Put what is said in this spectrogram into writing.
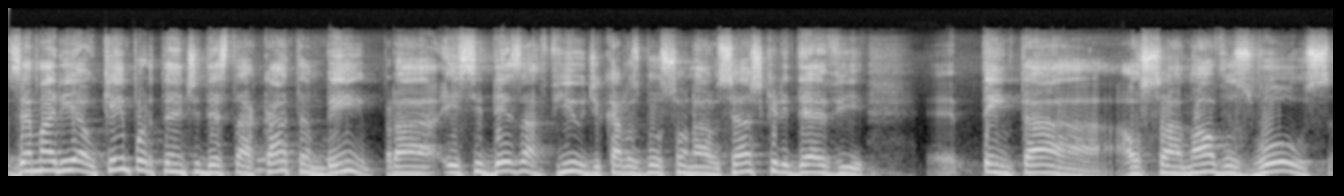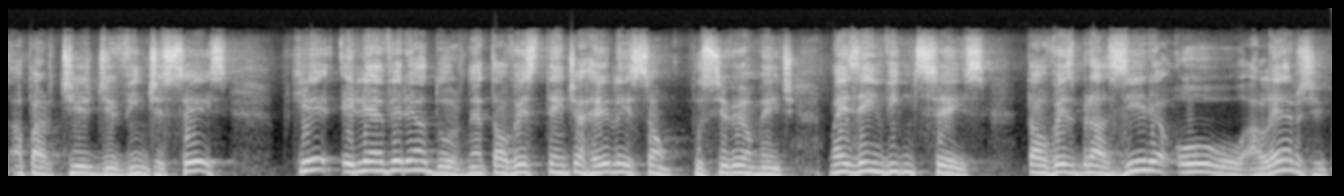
Zé Maria, o que é importante destacar também para esse desafio de Carlos Bolsonaro, você acha que ele deve é, tentar alçar novos voos a partir de 26, porque ele é vereador, né? Talvez tente a reeleição, possivelmente. Mas em 26, talvez Brasília ou Alerge?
